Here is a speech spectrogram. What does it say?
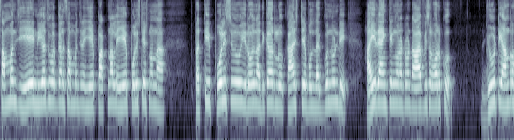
సంబంధించి ఏ నియోజకవర్గానికి సంబంధించిన ఏ పట్టణాల్లో ఏ పోలీస్ స్టేషన్ ఉన్నా ప్రతి పోలీసు ఈ రోజున అధికారులు కానిస్టేబుల్ దగ్గర నుండి హై ర్యాంకింగ్ ఉన్నటువంటి ఆఫీసర్ వరకు డ్యూటీ అందరూ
